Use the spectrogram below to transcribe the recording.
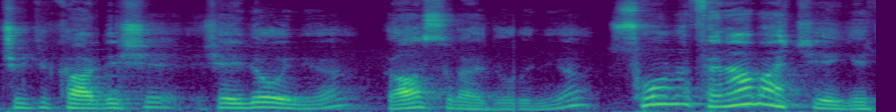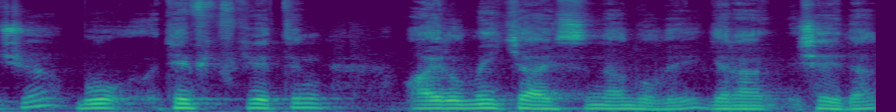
Çünkü kardeşi şeyde oynuyor. Galatasaray'da oynuyor. Sonra Fenerbahçe'ye geçiyor. Bu Tevfik Fikret'in ayrılma hikayesinden dolayı, genel şeyden,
